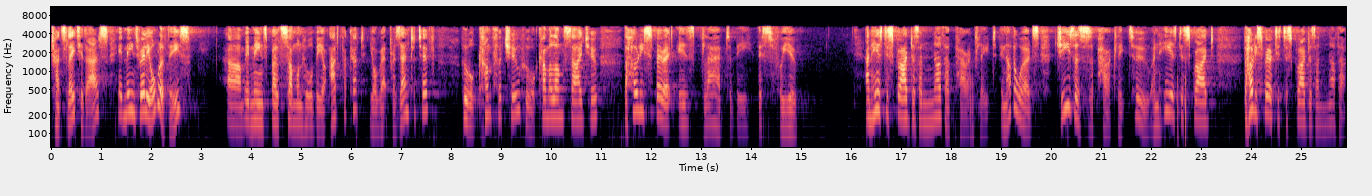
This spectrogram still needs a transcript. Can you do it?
translated as. It means really all of these. Um, it means both someone who will be your advocate, your representative, who will comfort you, who will come alongside you. The Holy Spirit is glad to be this for you. And he is described as another paraclete. In other words, Jesus is a paraclete too, and he is described, the Holy Spirit is described as another,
